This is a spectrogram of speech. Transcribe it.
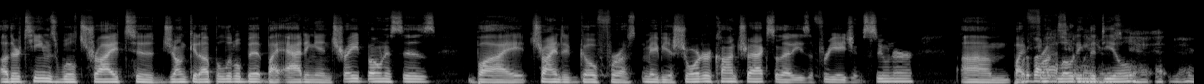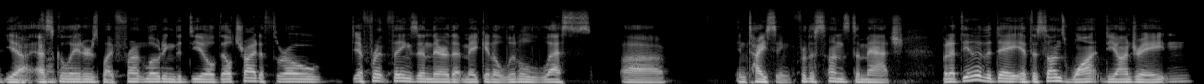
Other teams will try to junk it up a little bit by adding in trade bonuses, by trying to go for a, maybe a shorter contract so that he's a free agent sooner, um, by front loading the deal Yeah, uh, yeah, escalators by front loading the deal. They'll try to throw different things in there that make it a little less uh, enticing for the Suns to match. But at the end of the day, if the Suns want DeAndre Ayton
